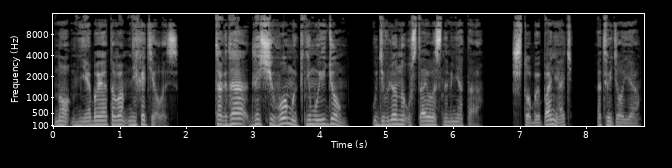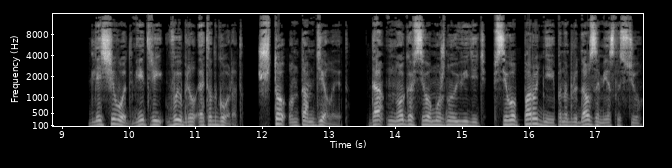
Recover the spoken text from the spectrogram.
Но мне бы этого не хотелось». «Тогда для чего мы к нему идем?» Удивленно уставилась на меня та. «Чтобы понять», — ответил я. «Для чего Дмитрий выбрал этот город? Что он там делает? Да, много всего можно увидеть, всего пару дней понаблюдав за местностью».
